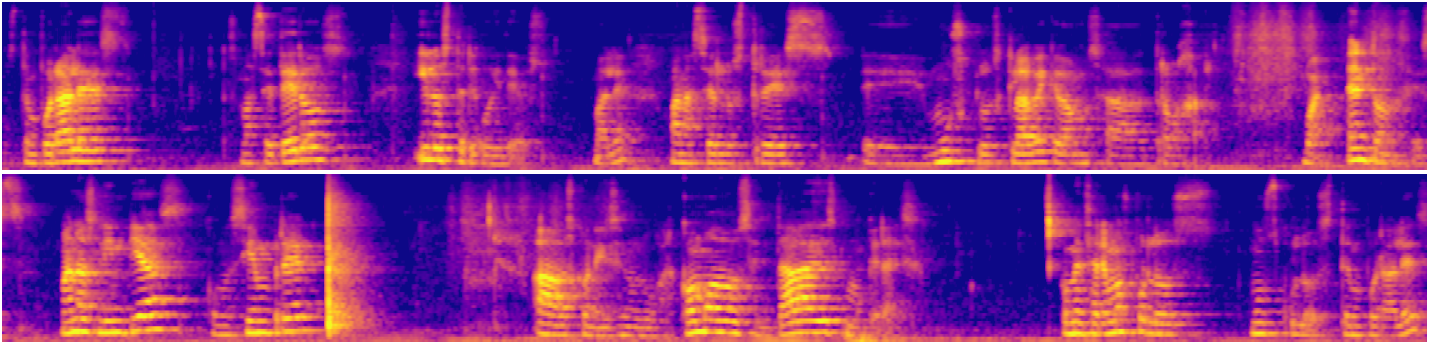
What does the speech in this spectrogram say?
los temporales, los maseteros y los pterigoideos, ¿vale? Van a ser los tres eh, músculos clave que vamos a trabajar. Bueno, entonces, manos limpias, como siempre, Ah, os ponéis en un lugar cómodo, sentáis, como queráis. Comenzaremos por los músculos temporales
